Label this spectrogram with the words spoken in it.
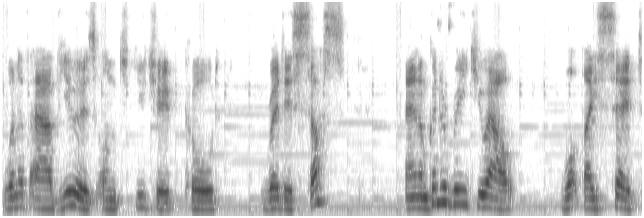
one of our viewers on YouTube called Red is Sus, and I'm going to read you out what they said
